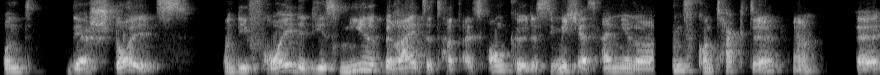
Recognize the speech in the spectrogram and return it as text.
Und der Stolz, und die Freude, die es mir bereitet hat als Onkel, dass sie mich als einen ihrer fünf Kontakte ja, äh,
